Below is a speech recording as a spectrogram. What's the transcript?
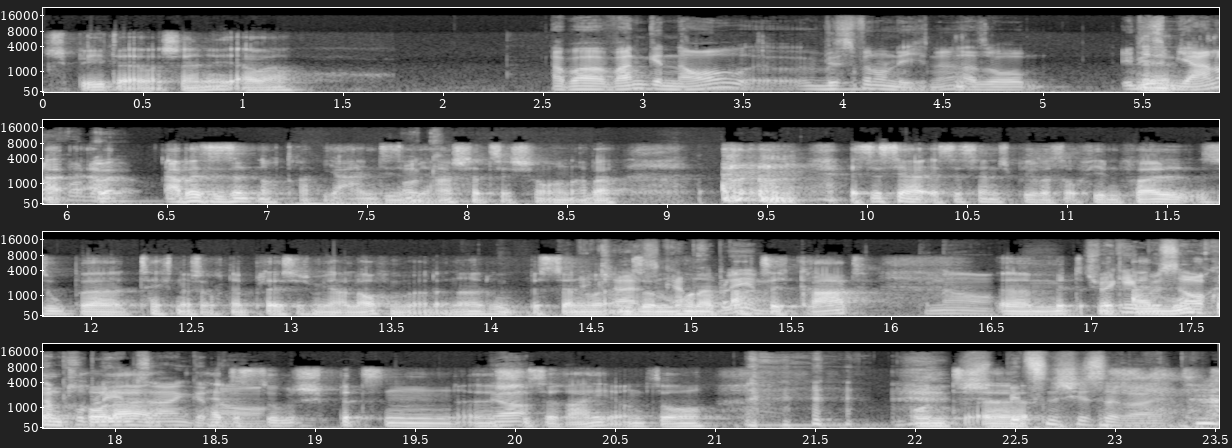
später wahrscheinlich, aber. Aber wann genau, äh, wissen wir noch nicht. Ne? Also in diesem Jahr noch? Oder? Aber, aber, sie sind noch dran. Ja, in diesem okay. Jahr schätze ich schon. Aber es ist ja, es ist ja ein Spiel, was auf jeden Fall super technisch auf der PlayStation VR laufen würde. Ne? Du bist ja, ja nur klar, in so einem 180 Problem. Grad genau. äh, mit, mit einem Move-Controller. Genau. Hättest du Spitzenschießerei äh, ja. und so. Und, äh, Spitzenschießerei.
